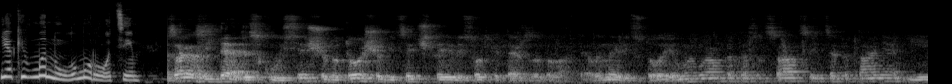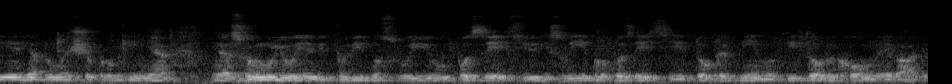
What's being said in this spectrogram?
як і в минулому році. Зараз йде дискусія щодо того, щоб і цих 4% теж забирати. Але ми відстоюємо в рамках асоціації це питання, і я думаю, що правління сформулює відповідно свою позицію і свої пропозиції до Кабміну і до Верховної Ради.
